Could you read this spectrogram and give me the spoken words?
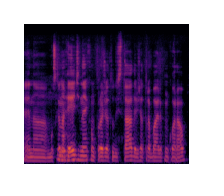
é, na Música na Rede, né? Que é um projeto do Estado, ele já trabalha com coral.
